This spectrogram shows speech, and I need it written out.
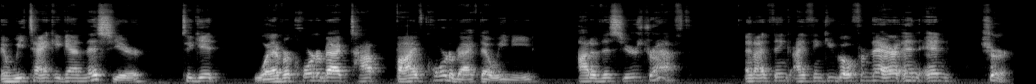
and we tank again this year to get whatever quarterback, top five quarterback that we need out of this year's draft. And I think I think you go from there, and and sure,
